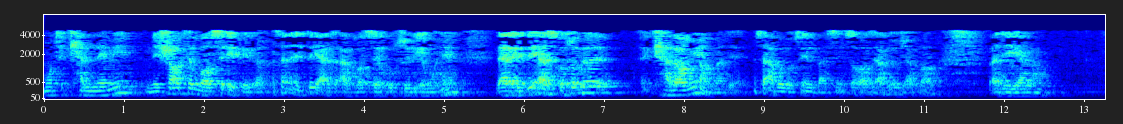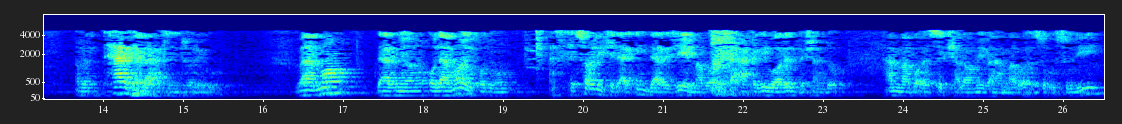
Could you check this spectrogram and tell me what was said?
متکلمین نشاط واسعی پیدا مثلا ادهی از الفاظ اصولی مهم در ادهی از کتب کلامی آمده. مثل ابو حسین بسین سواز عبد جبار و دیگران. طرح بحث اینطوری بود. و ما در میان علمای خودمون از کسانی که در این درجه مباحث عقلی وارد بشند و هم مباحث کلامی و هم مباحث اصولی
